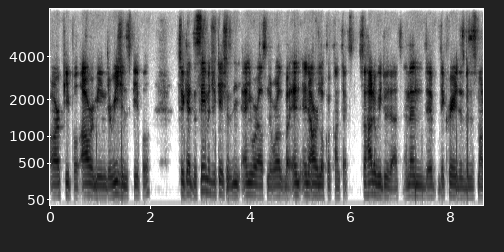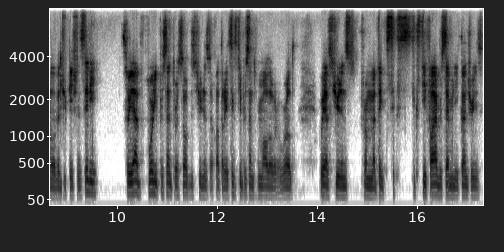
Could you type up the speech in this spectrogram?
our people, our meaning the region's people, to get the same education as anywhere else in the world, but in, in our local context. So how do we do that? And then they, they created this business model of Education City. So you have 40% or so of the students of Qatar, 60% from all over the world. We have students from, I think, six, 65 or 70 countries.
